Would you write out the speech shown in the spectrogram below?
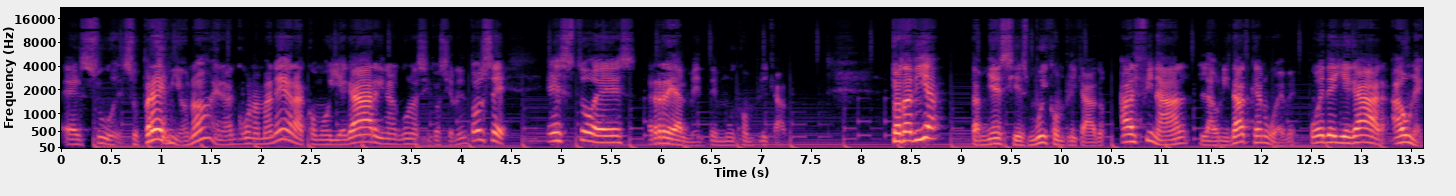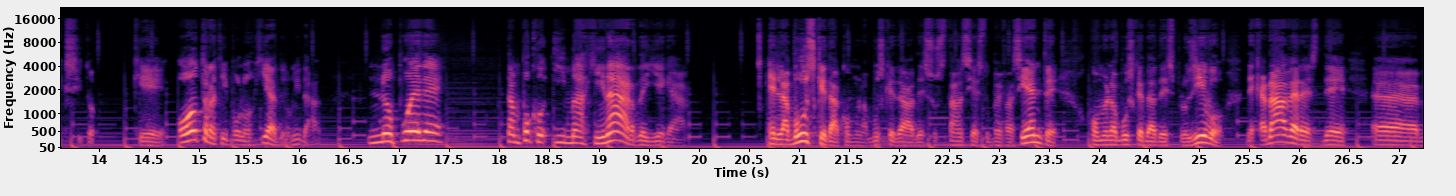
el su, su premio, ¿no? En alguna manera, cómo llegar en alguna situación. Entonces, esto es realmente muy complicado. Todavía, también si es muy complicado, al final la unidad K9 puede llegar a un éxito que otra tipología de unidad no puede tampoco imaginar de llegar en la búsqueda, como la búsqueda de sustancia estupefaciente, como la búsqueda de explosivo, de cadáveres, de, uh,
